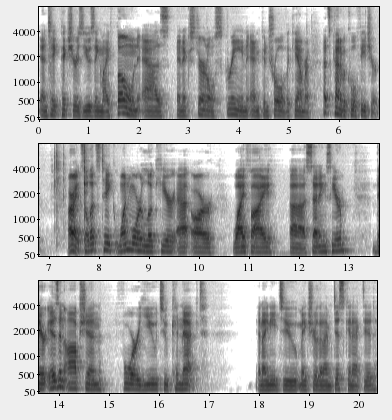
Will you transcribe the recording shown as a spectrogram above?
and take pictures using my phone as an external screen and control of the camera. That's kind of a cool feature. All right, so let's take one more look here at our Wi-Fi uh, settings here, there is an option for you to connect. And I need to make sure that I'm disconnected.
